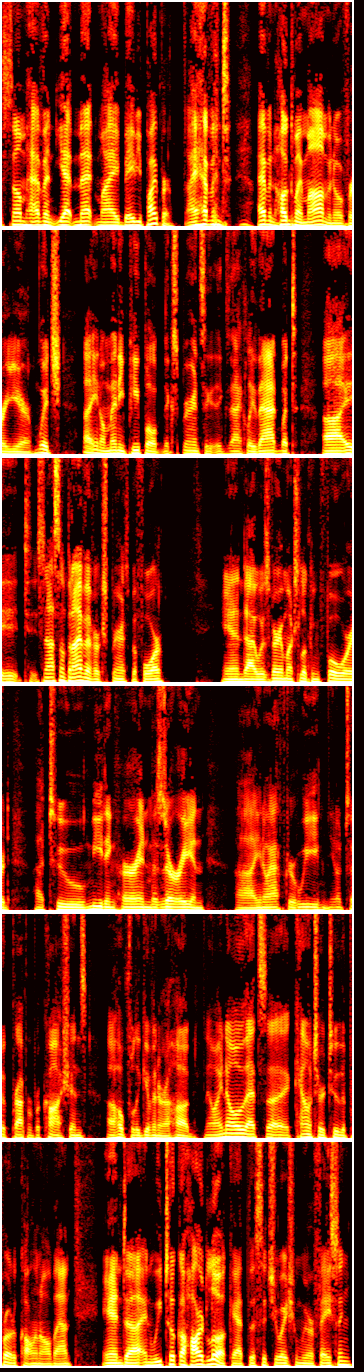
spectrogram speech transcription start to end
Some haven't yet met my baby Piper. I haven't I haven't hugged my mom in over a year, which uh, you know many people experience exactly that, but uh, it, it's not something I've ever experienced before. And I was very much looking forward uh, to meeting her in Missouri, and uh, you know after we you know took proper precautions, uh, hopefully giving her a hug. Now I know that's counter to the protocol and all that, and uh, and we took a hard look at the situation we were facing.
